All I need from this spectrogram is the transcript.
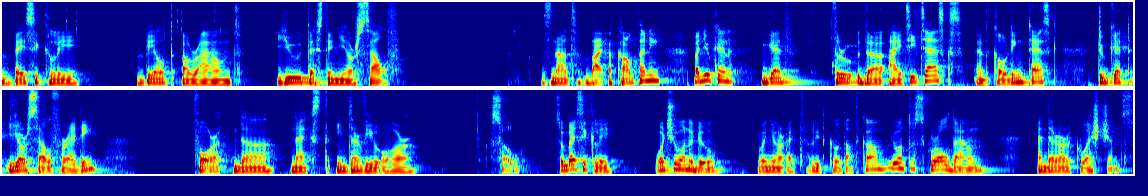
basically built around you testing yourself. It's not by a company, but you can get through the IT tasks and coding task to get yourself ready for the next interview or so. So basically, what you want to do when you are at leetcode.com, you want to scroll down and there are questions,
